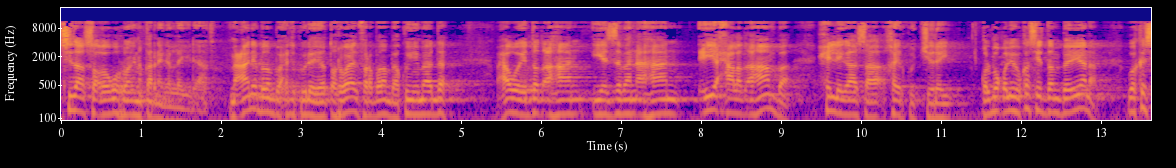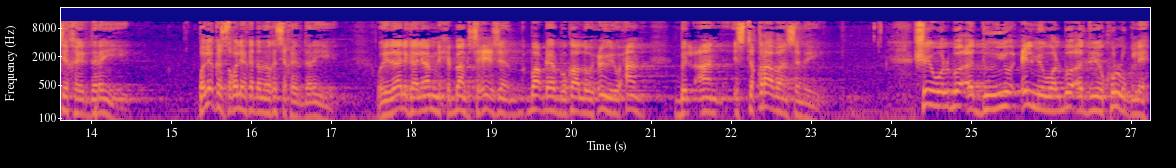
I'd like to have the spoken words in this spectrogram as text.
sidaasaa ugu run in qarniga la yidhaahdo. Macaani badan buu xadiidku leeyahy riwaayad fara badan baa ku yimaada. Waxaa weeye dad ahaan iyo zaman ahaan iyo xaalad ahaanba xilligaasaa khayrku jiray. Qolba qolyuhu ka sii dambeeyana waa ka sii khayr daran yihiin. Qolyo kasta qolyaha ka dambe waa ka sii khayr daran yihiin walidalika alimaam ibni xibbaanka saxiixiisa baab dheer buu ka hadlo wuxuu yidhi waxaan bilaan istiqraa baan sameeyey shay walbo adduunyo cilmi walbo adduunyo ku lug leh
